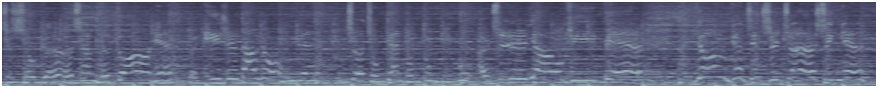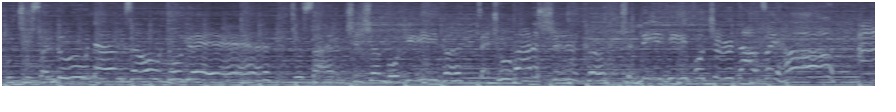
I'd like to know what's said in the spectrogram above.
这首歌唱了多年，会一直到永远。这种感动独一无二，只有一遍。永远坚持着信念，不计算路能走多远。就算只剩我一个，在出发的时刻，全力以赴直到最后。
